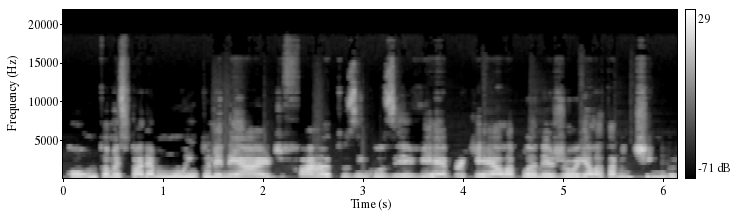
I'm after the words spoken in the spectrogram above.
conta uma história muito linear de fatos, inclusive é porque ela planejou e ela tá mentindo.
